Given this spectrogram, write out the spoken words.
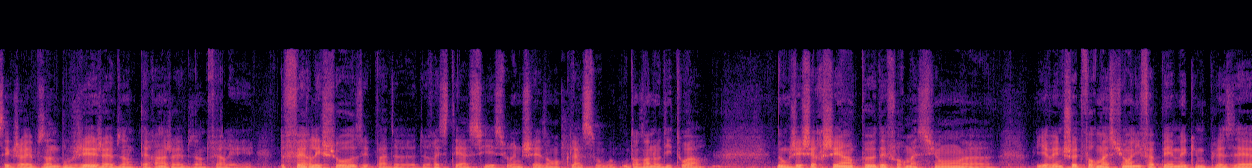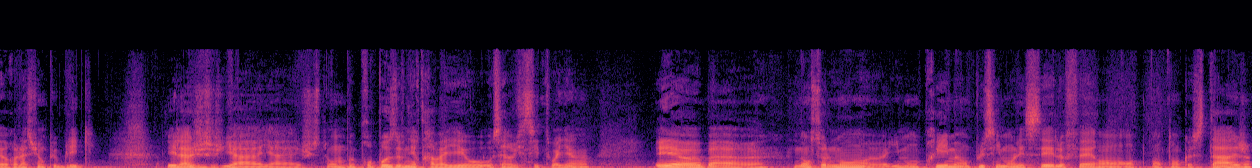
c'est que j'avais besoin de bouger, j'avais besoin de terrain, j'avais besoin de faire, les, de faire les choses et pas de, rester assis sur une chaise en classe ou, dans un auditoire. Donc j'ai cherché un peu des formations. Euh, il y avait une chouette formation à l'IFAPME qui me plaisait, relations publiques. Et là, y a, y a on me propose de venir travailler au, service citoyen. Et euh, bah, non seulement euh, ils m'ont pris, mais en plus ils m'ont laissé le faire en, en, en, tant que stage.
